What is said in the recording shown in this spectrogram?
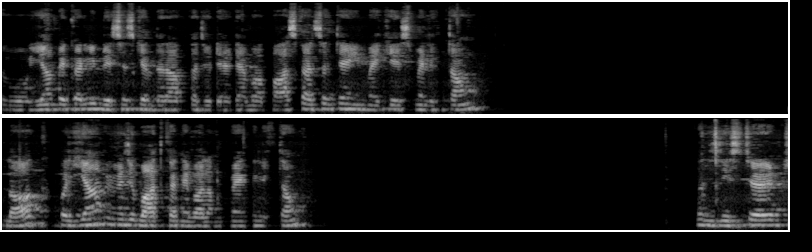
तो यहाँ पे करली बेसिस के अंदर आपका जो डेटा है वो आप पास कर सकते हैं। इन माई केस में लिखता हूँ लॉग और यहाँ पे मैं जो बात करने वाला हूँ, मैं लिखता हूँ। Registered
